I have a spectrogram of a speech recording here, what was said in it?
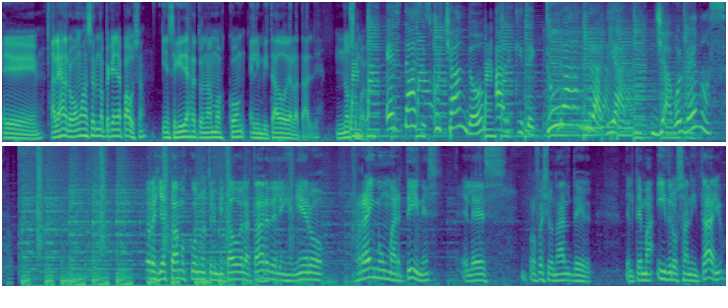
Eh, Alejandro, vamos a hacer una pequeña pausa y enseguida retornamos con el invitado de la tarde. No se muevan. Estás escuchando Arquitectura Radial. Ya volvemos. Señores, ya estamos con nuestro invitado de la tarde, el ingeniero Raymond Martínez. Él es un profesional del del tema hidrosanitario.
